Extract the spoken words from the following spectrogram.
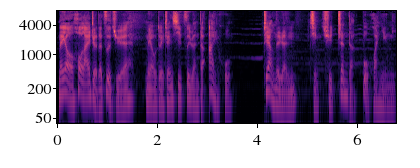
没有后来者的自觉，没有对珍惜资源的爱护，这样的人，景区真的不欢迎你。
